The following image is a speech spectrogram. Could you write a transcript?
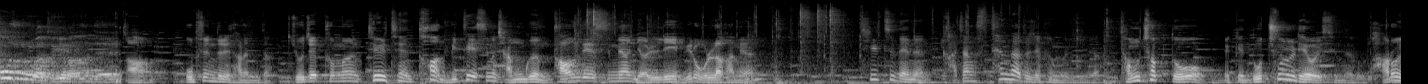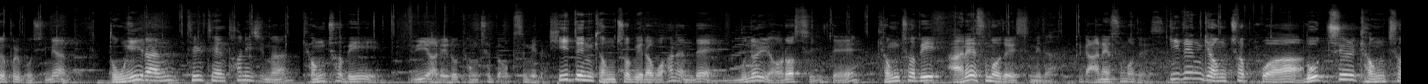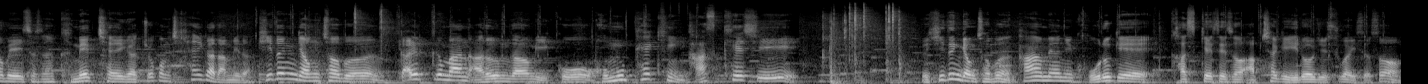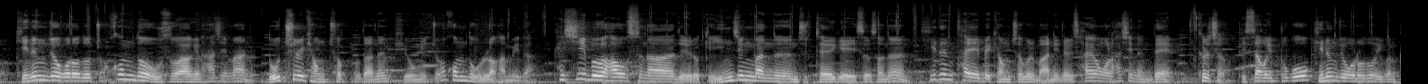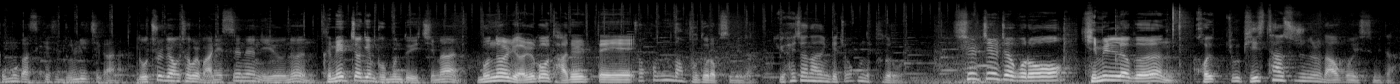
샤워 종류가 되게 많은데 아 옵션들이 다릅니다. 이 제품은 틸트 앤턴 밑에 있으면 잠금, 가운데 있으면 열림, 위로 올라가면 틸트되는 가장 스탠다드 제품입니다. 경첩도 이렇게 노출되어 있습니다. 바로 옆을 보시면 동일한 틸트 앤 턴이지만 경첩이 위아래로 경첩이 없습니다. 히든 경첩이라고 하는데 문을 열었을 때 경첩이 안에 숨어져 있습니다. 그러니까 안에 숨어져 있어요. 히든 경첩과 노출 경첩에 있어서는 금액 차이가 조금 차이가 납니다. 히든 경첩은 깔끔한 아름다움이 있고 고무 패킹, 가스켓이 히든 경첩은 화면이 고르게 가스켓에서 압착이 이루어질 수가 있어서 기능적으로도 조금 더 우수하긴 하지만 노출 경첩보다는 비용이 조금 더 올라갑니다. 패시브 하우스나 이제 이렇게 인증받는 주택에 있어서는 히든 타입의 경첩을 많이들 사용을 하시는데 그렇죠. 비싸고 이쁘고 기능적으로도 이건 고무 가스켓이 눌리지가 않아. 노출 경첩을 많이 쓰는 이유는 금액적인 부분도 있지만 문을 열고 닫을 때에 조금 더 부드럽습니다. 이 회전하는 게 조금 더 부드러워요. 실질적으로 기 밀력은 거의 좀 비슷한 수준으로 나오고 있습니다.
